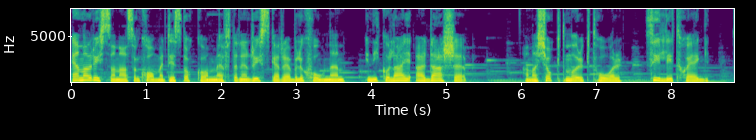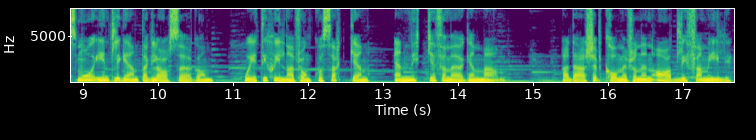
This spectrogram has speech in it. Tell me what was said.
En av ryssarna som kommer till Stockholm efter den ryska revolutionen är Nikolaj Ardashev. Han har tjockt mörkt hår, fylligt skägg, små intelligenta glasögon och är till skillnad från kosacken en mycket förmögen man. Ardashev kommer från en adlig familj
